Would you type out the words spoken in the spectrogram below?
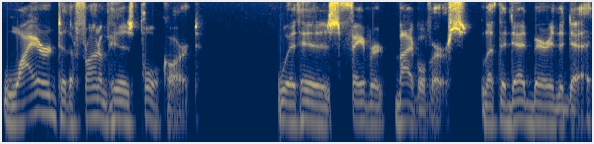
wired to the front of his pull cart with his favorite Bible verse let the dead bury the dead.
